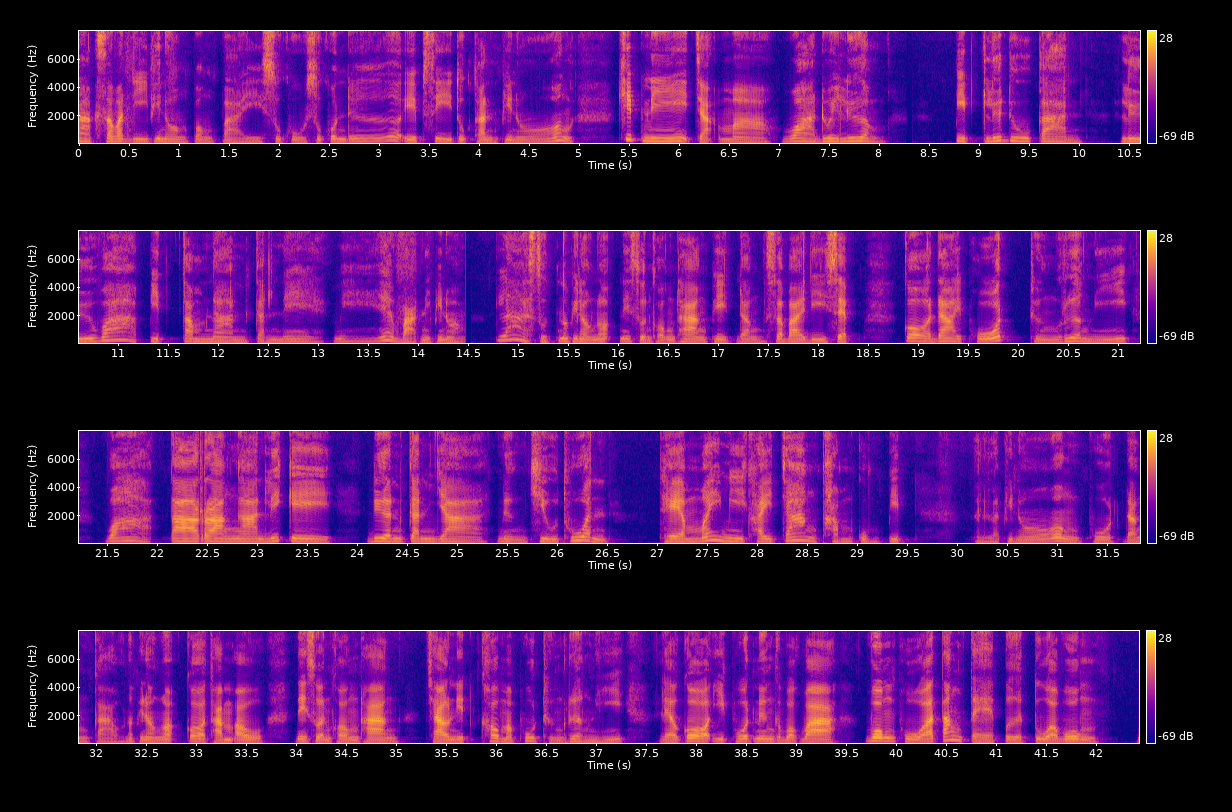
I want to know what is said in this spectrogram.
กาบสวัสดีพี่น้องป่องไปสุขูสุคนเด้อเอฟซีทุกท่านพี่น้อง คลิปนี้จะมาว่าด้วยเรื่อง ปิดฤดูกาลหรือว่าปิดตำนานกันแน่แม่บาทนี่พี่น้อง ล่าสุดเนาะพี่น้องเนาะในส่วนของทางเพจดังสบายดีแซบก็ได้โพสต์ถึงเรื่องนี้ ว่าตารางงานลิเก เดือนกันยาหนึ่งคิวท่วน แถมไม่มีใครจ้างทำกลุ่มปิด นั่นละพี่น้องโพสต์ดังกล่าวนะพี่น้องเนาะก็ทำเอาในส่วนของทางชาวเน็ตเข้ามาพูดถึงเรื่องนี้ แล้วก็อีกโพสต์หนึ่งก็บอกว่า วงผัวตั้งแต่เปิดตัววง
